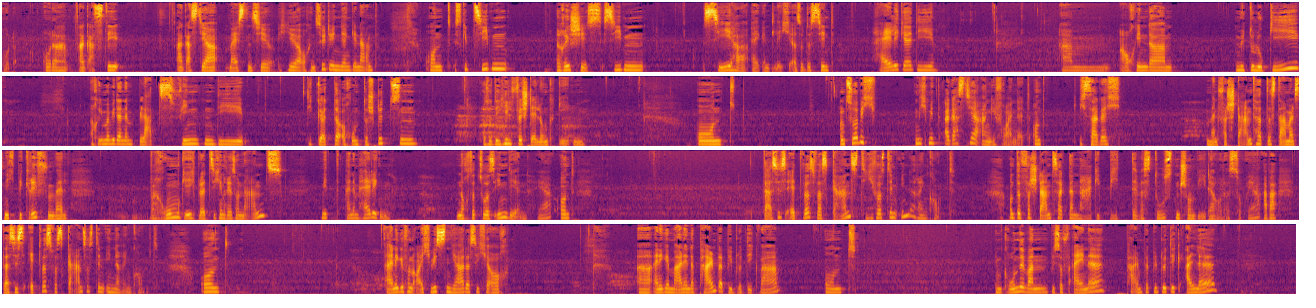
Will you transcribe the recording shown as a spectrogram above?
Oder, oder Agasti Agastya meistens hier, hier auch in Südindien genannt. Und es gibt sieben Rishis, sieben Seher eigentlich. Also das sind Heilige, die ähm, auch in der Mythologie auch immer wieder einen Platz finden, die die Götter auch unterstützen, also die Hilfestellung geben. Und und so habe ich mich mit Agastya angefreundet. Und ich sage euch, mein Verstand hat das damals nicht begriffen, weil warum gehe ich plötzlich in Resonanz mit einem Heiligen? Noch dazu aus Indien. Ja? Und das ist etwas, was ganz tief aus dem Inneren kommt. Und der Verstand sagt dann, na, bitte, was tust denn schon wieder oder so, ja. Aber das ist etwas, was ganz aus dem Inneren kommt. Und Einige von euch wissen ja, dass ich ja auch äh, einige Male in der Palmblatt-Bibliothek war und im Grunde waren bis auf eine Palmblatt-Bibliothek alle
